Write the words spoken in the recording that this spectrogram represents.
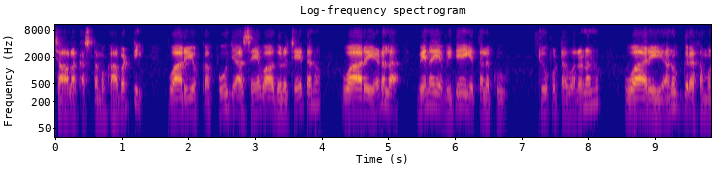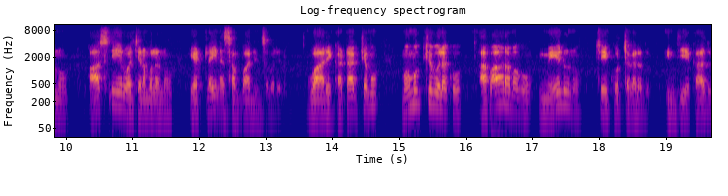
చాలా కష్టము కాబట్టి వారి యొక్క పూజా సేవాదుల చేతను వారి ఎడల వినయ విధేయతలకు చూపుట వలనను వారి అనుగ్రహమును ఆశీర్వచనములను ఎట్లయినా సంపాదించవలను. వారి కటాక్షము ముముక్షువులకు అపారమగు మేలును చేకూర్చగలదు. ఇంతియే కాదు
